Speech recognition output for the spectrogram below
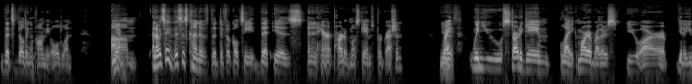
that's building upon the old one. Yeah. Um, and I would say this is kind of the difficulty that is an inherent part of most games' progression. right? When you start a game like Mario Brothers, you are you know you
